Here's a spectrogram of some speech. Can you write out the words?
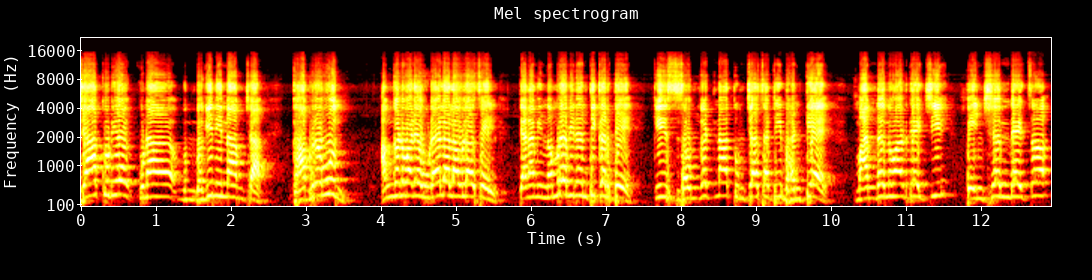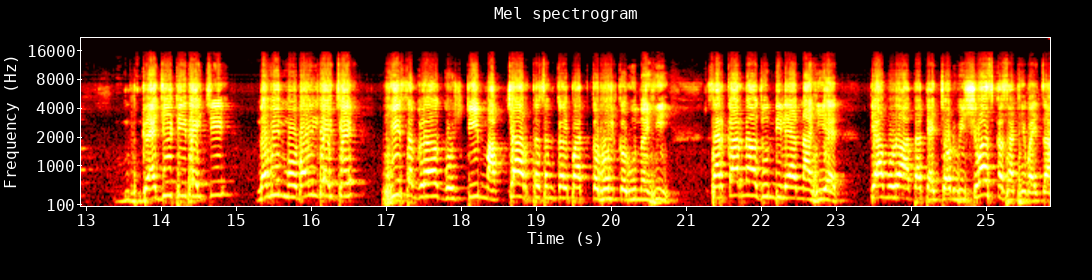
ज्या कुणी कुणा भगिनींना आमच्या घाबरवून अंगणवाड्या उडायला लावला असेल त्यांना मी नम्र विनंती करते की संघटना तुमच्यासाठी भांडती आहे. मानधनवाढ द्यायची पेन्शन द्यायचं ग्रॅज्युएटी द्यायची नवीन मोबाईल द्यायचे. ही सगळ्या गोष्टी मागच्या अर्थसंकल्पात कबूल करूनही सरकारनं अजून दिल्या नाही आहेत. त्यामुळं आता त्यांच्यावर विश्वास कसा ठेवायचा?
